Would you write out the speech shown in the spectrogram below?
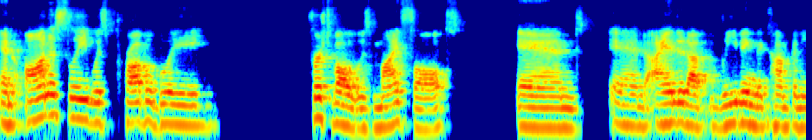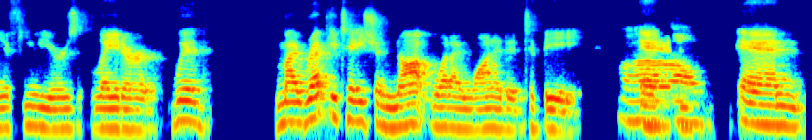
and honestly, was probably first of all, it was my fault, and and I ended up leaving the company a few years later with my reputation not what I wanted it to be. Wow. And, and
